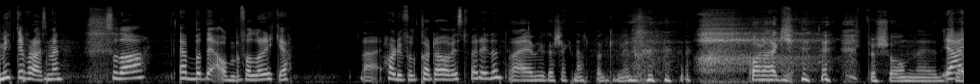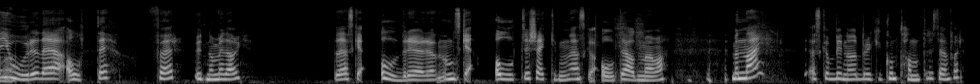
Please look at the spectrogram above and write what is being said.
midt i fleisen min. Så da jeg, Det anbefaler det ikke. Nei. Har du fått kort avvist før, Iden? Nei, jeg bruker å sjekke nettbanken min hver dag for å se om det Jeg skjer noe. gjorde det alltid før, utenom i dag. Det skal jeg aldri gjøre. Nå skal jeg alltid sjekke den. Jeg skal alltid ha den med meg. Men nei, jeg skal begynne å bruke kontanter istedenfor.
